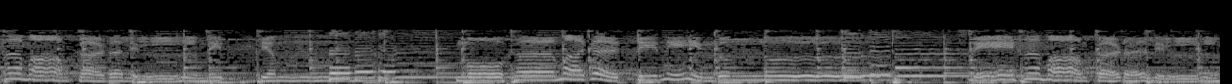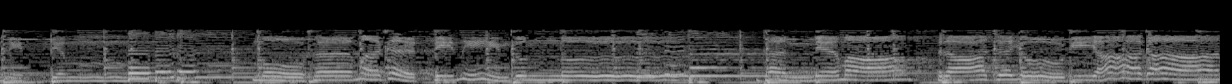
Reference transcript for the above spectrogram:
സ്നേഹമാം കടലിൽ നിത്യം. മോഹമകറ്റി നീന്തുന്നു. സ്നേഹമാം കടലിൽ നിത്യം. മോഹമകറ്റി നീന്തുന്നു. ധന്യമാം രാജയോഗിയാകാൻ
